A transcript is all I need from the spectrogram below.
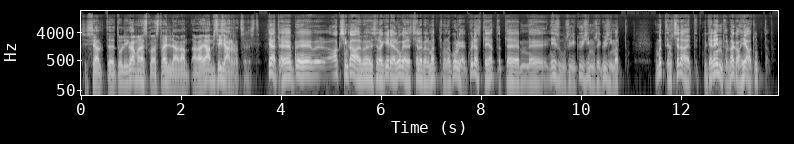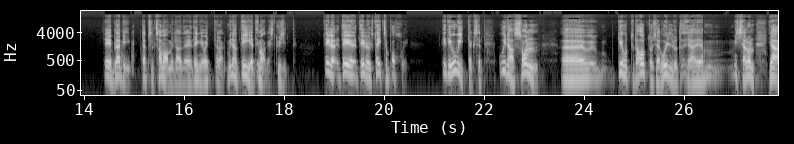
siis sealt äh, tuli ka mõnest kohast välja, aga, aga Jaan, mis sa ise arvad sellest? tead, hakkasin ka äh, seda kirja lugedes selle peale mõtlema, no kuulge, kuidas te jätate äh, niisuguse küsimuse küsimata? ma mõtlen just seda, et, et kui teil endal väga hea tuttav teeb läbi täpselt sama, mida te- tegi Ott Tänak, mida teie tema käest küsite? Teile, teie, teil oleks täitsa pohhui. Teid ei huvitaks, et kuidas on öö, kihutada autos ja rulluda ja, ja mis seal on ja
